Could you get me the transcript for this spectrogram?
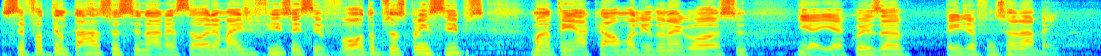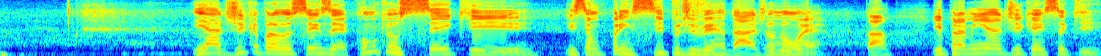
se você for tentar raciocinar nessa hora é mais difícil. Aí você volta para os seus princípios, mantém a calma ali do negócio e aí a coisa tende a funcionar bem. E a dica para vocês é, como que eu sei que isso é um princípio de verdade ou não é, tá? E para mim a dica é isso aqui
